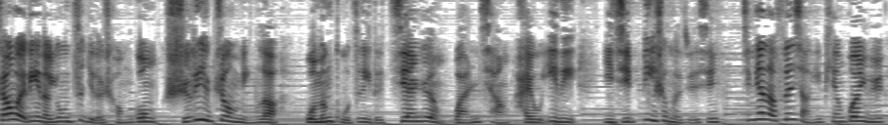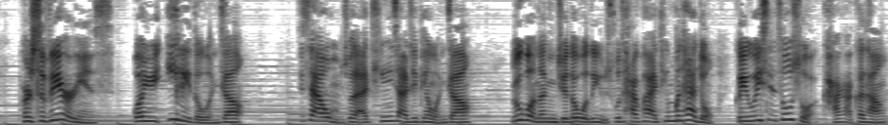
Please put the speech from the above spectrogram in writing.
张伟丽呢，用自己的成功实力证明了我们骨子里的坚韧、顽强，还有毅力以及必胜的决心。今天呢，分享一篇关于 perseverance，关于毅力的文章。接下来我们就来听一下这篇文章。如果呢，你觉得我的语速太快，听不太懂，可以微信搜索“卡卡课堂”，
